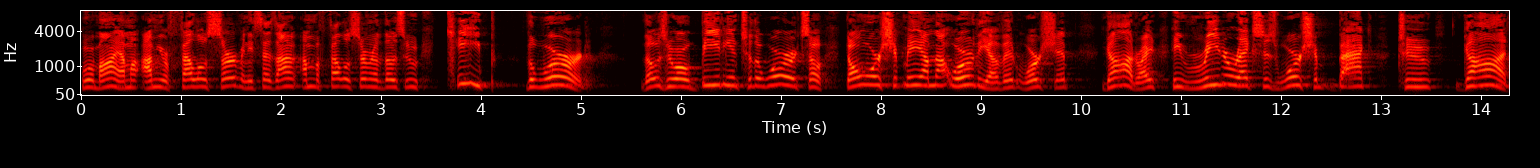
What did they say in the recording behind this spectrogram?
Who am I? I'm, a, I'm your fellow servant. He says, I'm, I'm a fellow servant of those who keep the word, those who are obedient to the word. So don't worship me. I'm not worthy of it. Worship God, right? He redirects his worship back to God.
